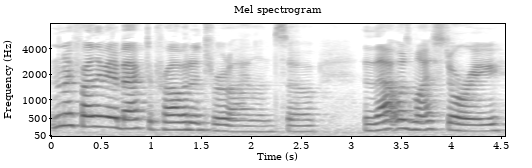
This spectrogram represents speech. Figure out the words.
And then I finally made it back to Providence, Rhode Island. So that was my story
